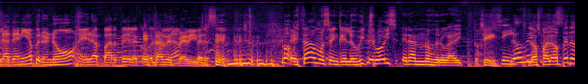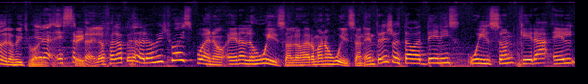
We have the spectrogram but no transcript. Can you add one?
La tenía pero no era parte de la columna. Estás despedido. pero sí. Estábamos en que los Beach Boys eran unos drogadictos. Sí, Sí. los, Los Beach Boys faloperos de los Beach Boys. Era, exactamente, los faloperos de los Beach Boys, bueno, eran los Wilson, los hermanos Wilson. Entre ellos estaba Dennis Wilson, que era el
